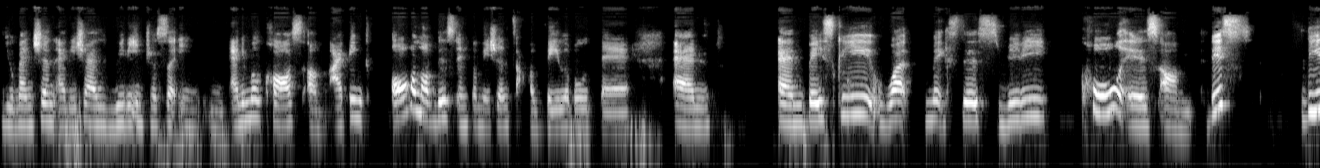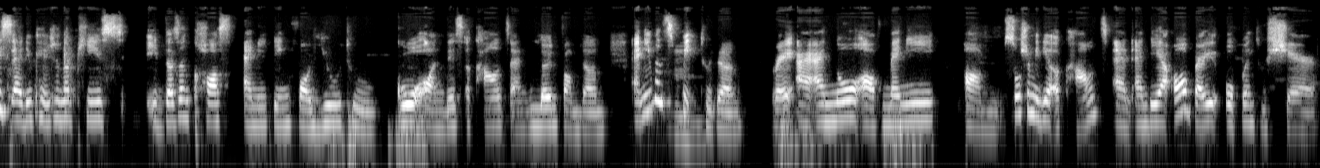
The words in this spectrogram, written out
you mentioned Anisha is really interested in, in animal cause um, I think all of this information are available there. And and basically what makes this really cool is um, this this educational piece it doesn't cost anything for you to go on these accounts and learn from them and even speak mm. to them right? I, I know of many um, social media accounts and, and they are all very open to share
